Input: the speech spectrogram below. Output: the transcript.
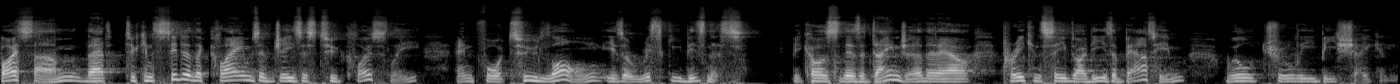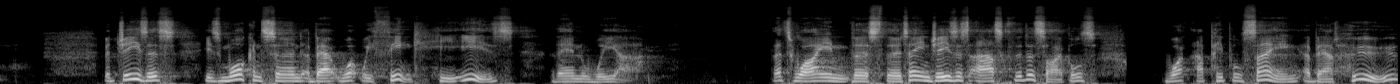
by some that to consider the claims of Jesus too closely and for too long is a risky business because there's a danger that our preconceived ideas about him will truly be shaken. But Jesus is more concerned about what we think he is than we are. That's why in verse 13, Jesus asks the disciples, What are people saying about who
